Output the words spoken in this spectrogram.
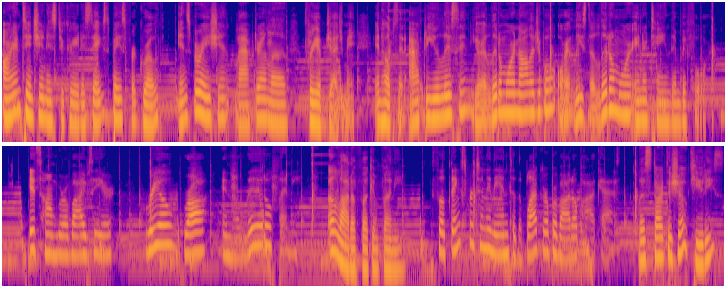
Our intention is to create a safe space for growth, inspiration, laughter, and love, free of judgment, in hopes that after you listen, you're a little more knowledgeable or at least a little more entertained than before. It's homegirl vibes here. Real, raw, and a little funny. A lot of fucking funny. So thanks for tuning in to the Black Girl Bravado podcast. Let's start the show, cuties.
